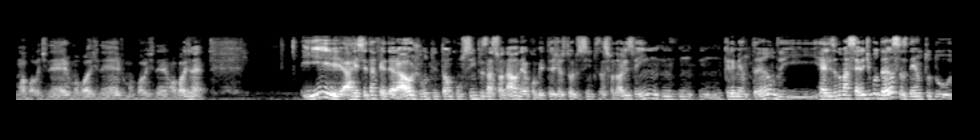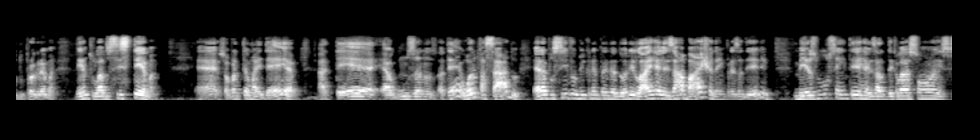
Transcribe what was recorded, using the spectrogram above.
uma bola de neve, uma bola de neve, uma bola de neve, uma bola de neve. E a Receita Federal, junto então com o Simples Nacional, né, o Comitê Gestor do Simples Nacional, eles vêm in- in- incrementando e realizando uma série de mudanças dentro do, do programa, dentro lá do sistema. É, só para ter uma ideia, até alguns anos, até o ano passado, era possível o microempreendedor ir lá e realizar a baixa da empresa dele, mesmo sem ter realizado declarações,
